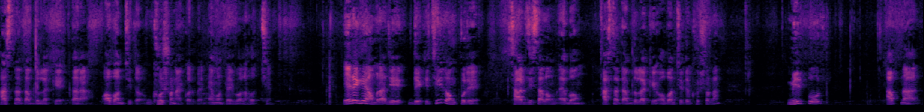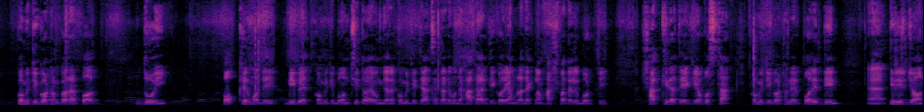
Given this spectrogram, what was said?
হাসনাত আবদুল্লাহকে তারা অবাঞ্ছিত ঘোষণা করবেন, এমনটাই বলা হচ্ছে। এর আগে আমরা যে দেখেছি, রংপুরে সার্জিস আলম এবং হাসনাত আবদুল্লাহকে অবাঞ্ছিত ঘোষণা। মিরপুর আপনার কমিটি গঠন করার পর দুই পক্ষের মধ্যে বিভেদ কমিটি বঞ্চিত এবং যারা কমিটিতে আছেন, তাদের মধ্যে হাতাহাতি করে আমরা দেখলাম হাসপাতালে ভর্তি। সাতক্ষীরাতে একই অবস্থা। কমিটি গঠনের পরের দিন তিরিশ জন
